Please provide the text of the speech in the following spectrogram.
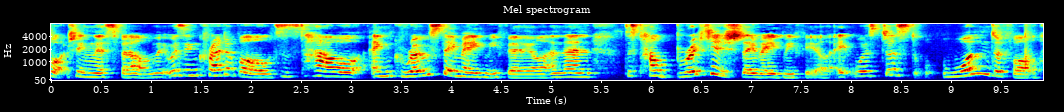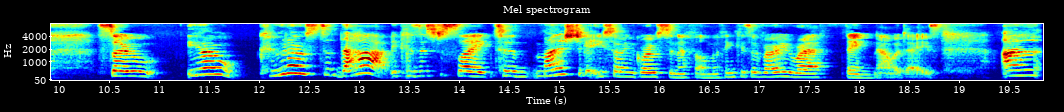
Watching this film. It was incredible just how engrossed they made me feel and then just how British they made me feel. It was just wonderful. So, you know, kudos to that because it's just like to manage to get you so engrossed in a film I think is a very rare thing nowadays. And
